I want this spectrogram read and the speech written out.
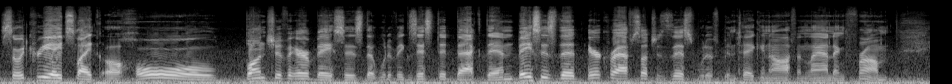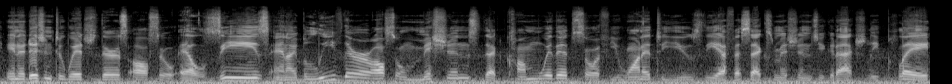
So it creates like a whole bunch of air bases that would have existed back then, bases that aircraft such as this would have been taking off and landing from, in addition to which there's also LZs, and I believe there are also missions that come with it, so if you wanted to use the FSX missions, you could actually play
